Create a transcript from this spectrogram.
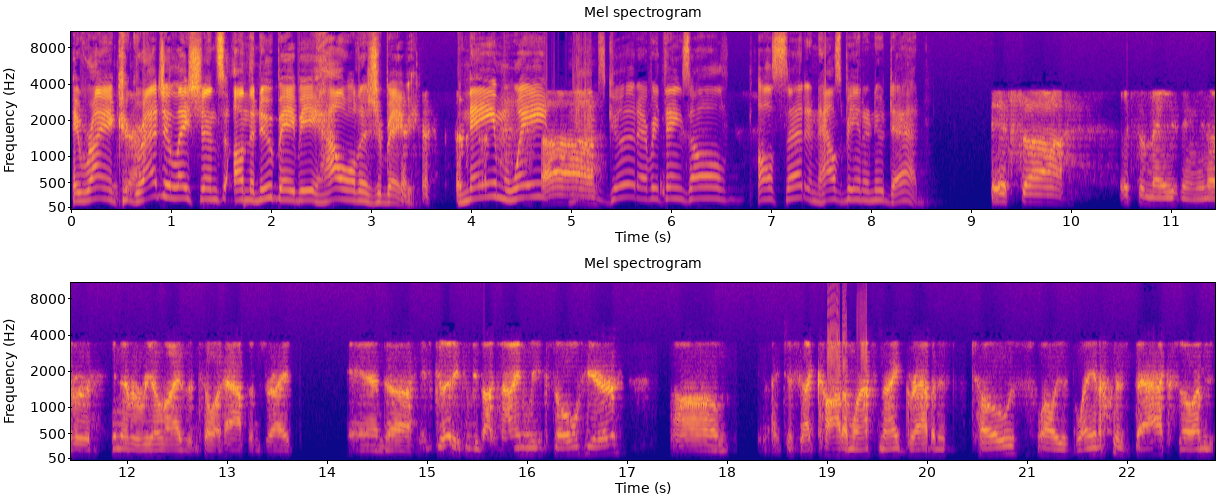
Hey Ryan, congratulations on the new baby. How old is your baby? Name, weight, Uh, mom's good, everything's all all set, and how's being a new dad? It's uh, it's amazing. You never you never realize it until it happens, right? And uh, he's good. He's gonna be about nine weeks old here. Um, I just I caught him last night grabbing his toes while he was laying on his back. So I mean,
